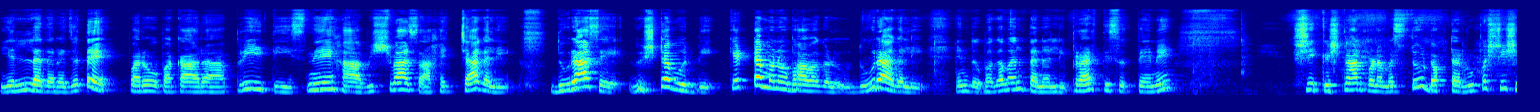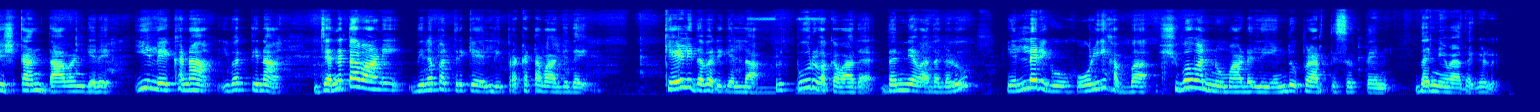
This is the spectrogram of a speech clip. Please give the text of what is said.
ಎಲ್ಲದರ ಜೊತೆ ಪರೋಪಕಾರ, ಪ್ರೀತಿ, ಸ್ನೇಹ, ವಿಶ್ವಾಸ ಹೆಚ್ಚಾಗಲಿ. ದುರಾಸೆ, ದುಷ್ಟಬುದ್ಧಿ, ಕೆಟ್ಟ ಮನೋಭಾವಗಳು ದೂರಾಗಲಿ ಎಂದು ಭಗವಂತನಲ್ಲಿ ಪ್ರಾರ್ಥಿಸುತ್ತೇನೆ. ಶ್ರೀ ಕೃಷ್ಣಾರ್ಪಣಮಸ್ತು ಡಾಕ್ಟರ್ ರೂಪಶ್ರೀ ಶಶಿಕಾಂತ್ ದಾವಣಗೆರೆ. ಈ ಲೇಖನ ಇವತ್ತಿನ ಜನತಾವಾಣಿ ದಿನಪತ್ರಿಕೆಯಲ್ಲಿ ಪ್ರಕಟವಾಗಿದೆ. ಕೇಳಿದವರಿಗೆಲ್ಲ ಹೃತ್ಪೂರ್ವಕವಾದ ಧನ್ಯವಾದಗಳು. ಎಲ್ಲರಿಗೂ ಹೋಳಿ ಹಬ್ಬ ಶುಭವನ್ನು ಮಾಡಲಿ ಎಂದು ಪ್ರಾರ್ಥಿಸುತ್ತೇನೆ. ಧನ್ಯವಾದಗಳು.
